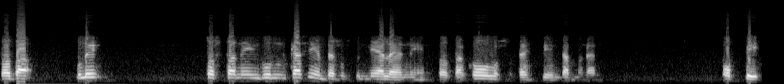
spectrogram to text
Tota, tuli tuosta niin kun käsienpesusta mieleen, niin tota, koulussa tehtiin tämmöinen oppi,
